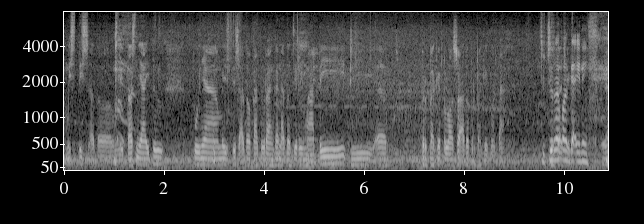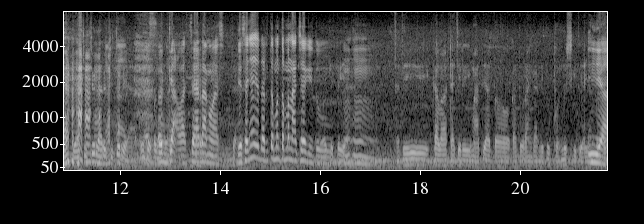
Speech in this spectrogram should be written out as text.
mistis atau mitosnya itu punya mistis atau katurangan atau ciri mati di eh, berbagai pelosok atau berbagai kota. Jujur apa enggak ini Ya, ya jujur harus jujur ya. Untuk enggak mas jarang mas biasanya ya dari teman-teman aja gitu Oh, gitu ya. Mm-mm. Jadi kalau ada ciri mati atau katurangan itu bonus gitu ya. Iya.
